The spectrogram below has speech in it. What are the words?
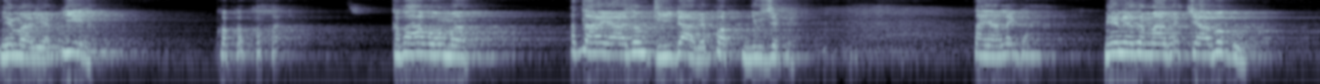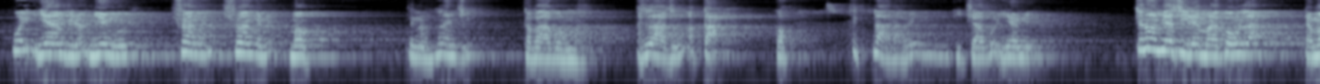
မြင်းမလေးကပြေး ခွက်ခွက်ခွက်ခွက်ကဘာပေါ်မှာအသားရဆုံးဂီတပဲ pop music ပဲတာယာလိုက်တာမြင်းလဲသမားကကြာဘုတ်ကိုဝိတ်ရမ်းပြီးတော့မြင်းကိုရွှမ်းရွှမ်းနဲ့မောင်းကျွန်တော်လှမ်းကြည့်ကဘာပေါ်မှာအလှဆုံးအကဟောတိတ်လာတာပဲဒီကြာဘုတ်ရမ်းနေကျွန်တော်မျက်စိထဲမှာကုန်းလာဓမ္မ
